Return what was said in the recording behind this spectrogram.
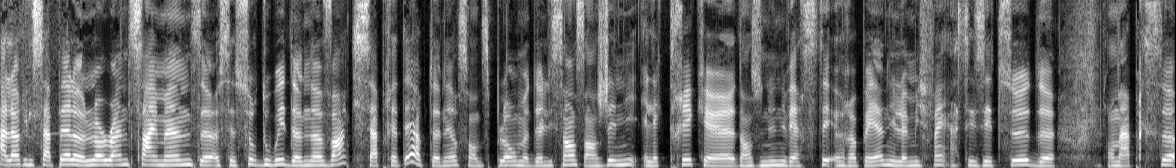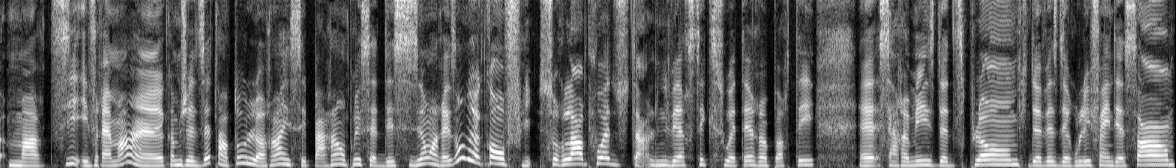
Alors, il s'appelle Lauren Simons. Euh, c'est surdoué de 9 ans qui s'apprêtait à obtenir son diplôme de licence en génie électrique euh, dans une université européenne. Il a mis fin à ses études. On a appris ça mardi. Et vraiment, euh, comme je le disais tantôt, Laurent et ses parents ont pris cette décision en raison d'un conflit sur l'emploi du temps. L'université qui souhaitait reporter sa remise de diplôme qui devait se dérouler fin décembre.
